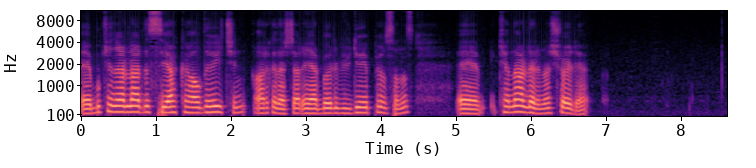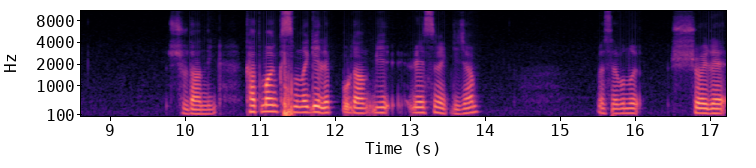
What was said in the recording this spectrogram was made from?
E, bu kenarlarda siyah kaldığı için arkadaşlar eğer böyle bir video yapıyorsanız e, kenarlarına şöyle şuradan değil katman kısmına gelip buradan bir resim ekleyeceğim. Mesela bunu şöyle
